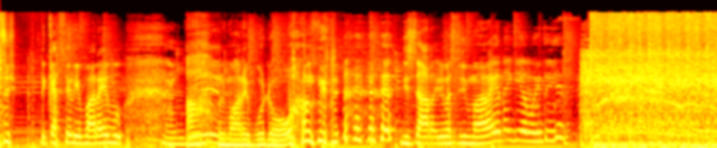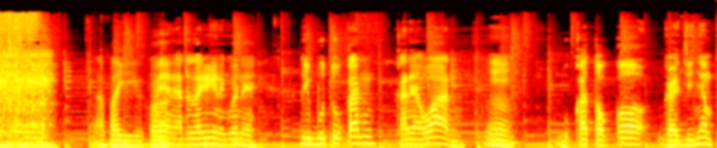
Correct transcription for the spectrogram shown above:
dikasih lima ribu. Ah lima ribu doang. Disar masih dimarahin lagi sama itu ya. Apa lagi? Kalau- Nih, ada lagi nih gue nih. Dibutuhkan karyawan. Hmm. Buka toko gajinya 4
